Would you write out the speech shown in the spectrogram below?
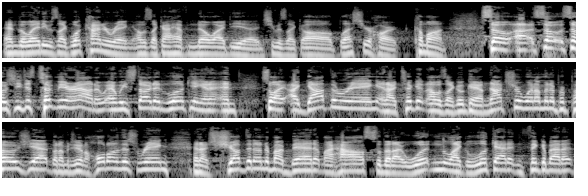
And the lady was like, "What kind of ring?" I was like, "I have no idea." And she was like, "Oh, bless your heart. Come on." So, uh, so, so she just took me around, and, and we started looking. And, and so I, I, got the ring, and I took it, and I was like, "Okay, I'm not sure when I'm going to propose yet, but I'm going to hold on to this ring." And I shoved it under my bed at my house so that I wouldn't like look at it and think about it.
